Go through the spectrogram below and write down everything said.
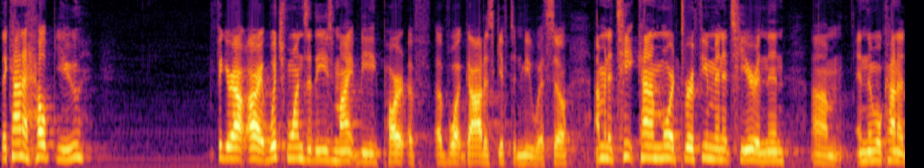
they kind of help you figure out, all right, which ones of these might be part of, of what God has gifted me with. So I'm going to teach kind of more for a few minutes here, and then, um, and then we'll kind of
